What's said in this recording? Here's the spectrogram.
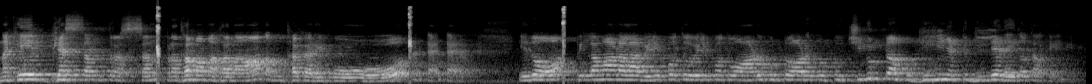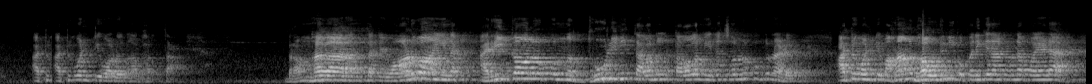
నఖేభ్య సంత్రస్సన్ ప్రథమ మథనాత్ అంధకరిపో అంటారు. ఏదో పిల్లవాడలా వెళ్ళిపోతూ వెళ్ళిపోతూ ఆడుకుంటూ ఆడుకుంటూ చిగురుటాకు గిల్లినట్టు గిల్లేడు ఏదో తలకైంది అటు అటువంటి వాడు నా భర్త. బ్రహ్మగారంతటి వాడు ఆయన అరికాలుకున్న ధూళిని తల తలల మీద చల్లుకుంటున్నాడు. అటువంటి మహానుభావుడు నీకు పనికి రాకుండా పోయాడా?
